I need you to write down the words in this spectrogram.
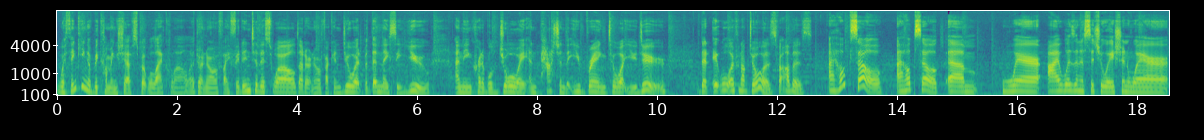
were thinking of becoming chefs, but were like, well, I don't know if I fit into this world. I don't know if I can do it. But then they see you and the incredible joy and passion that you bring to what you do, that it will open up doors for others. I hope so. I hope so. Um, where I was in a situation where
